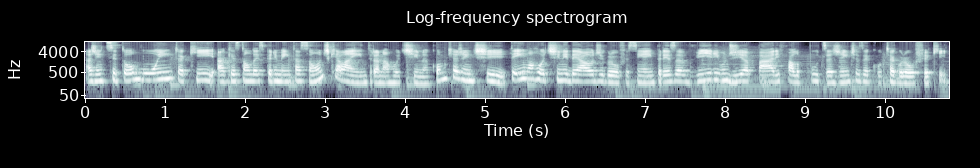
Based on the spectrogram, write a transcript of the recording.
A gente citou muito aqui a questão da experimentação. Onde que ela entra na rotina? Como que a gente tem uma rotina ideal de growth? Assim, a empresa vira e um dia para e fala, putz, a gente executa growth aqui.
